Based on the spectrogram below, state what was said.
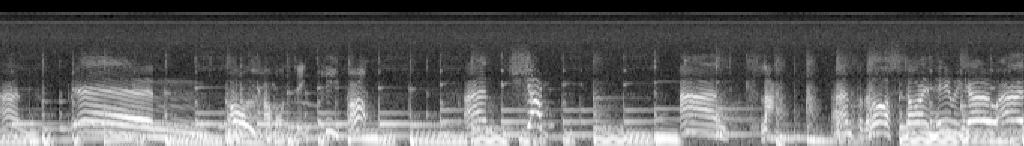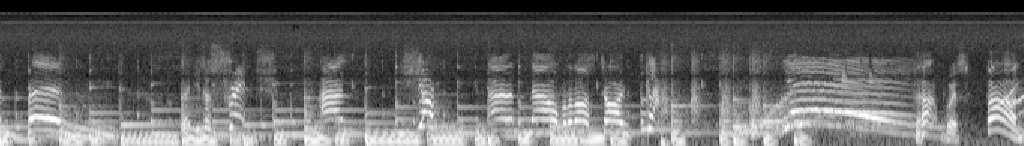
And bend. Oh, come on, Dink. Keep up. And jump. And. And for the last time, here we go. And bend. Ready to stretch. And jump. And now for the last time, clap. Yay! That was fun.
